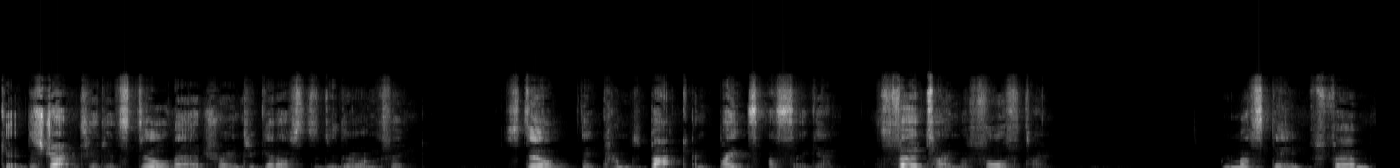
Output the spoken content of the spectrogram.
get distracted. It's still there trying to get us to do the wrong thing. Still, it comes back and bites us again. A third time, a fourth time. We must stay firm,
